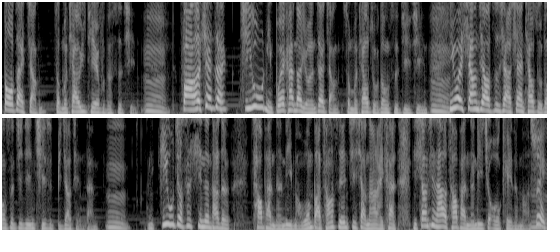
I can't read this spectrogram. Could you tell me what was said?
都在讲怎么挑 ETF 的事情。嗯，反而现在几乎你不会看到有人在讲怎么挑主动式基金。嗯，因为相较之下，现在挑主动式基金其实比较简单。嗯，你几乎就是信任他的操盘能力嘛。我们把长时间绩效拿来看，你相信他的操盘能力就 OK 的嘛。所以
